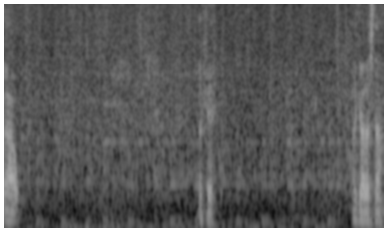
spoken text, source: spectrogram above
Ow. Okay. I got us now.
